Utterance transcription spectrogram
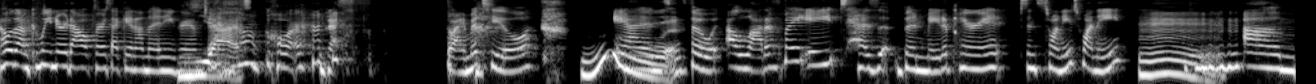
hold on. Can we nerd out for a second on the Enneagram? Yes, of course. Okay. So I'm a two. Ooh. And so a lot of my eight has been made apparent since 2020. Mm. um,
